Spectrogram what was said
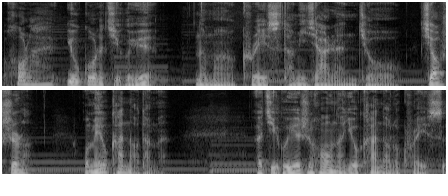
后来又过了几个月，那么 Chris 他们一家人就消失了，我没有看到他们。呃，几个月之后呢，又看到了 Chris，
